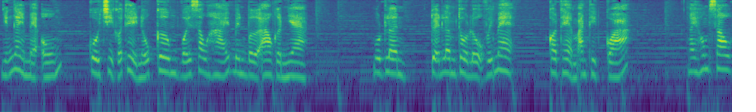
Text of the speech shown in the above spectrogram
Những ngày mẹ ốm, cô chỉ có thể nấu cơm với rau hái bên bờ ao gần nhà. Một lần, Tuệ Lâm thổ lộ với mẹ, con thèm ăn thịt quá. Ngày hôm sau,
